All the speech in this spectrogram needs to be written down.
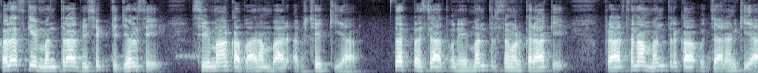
कलश के मंत्राभिषिक्त जल से श्री माँ का बारंबार अभिषेक किया। तत्पश्चात उन्हें मंत्र श्रवण करा के प्रार्थना मंत्र का उच्चारण किया।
